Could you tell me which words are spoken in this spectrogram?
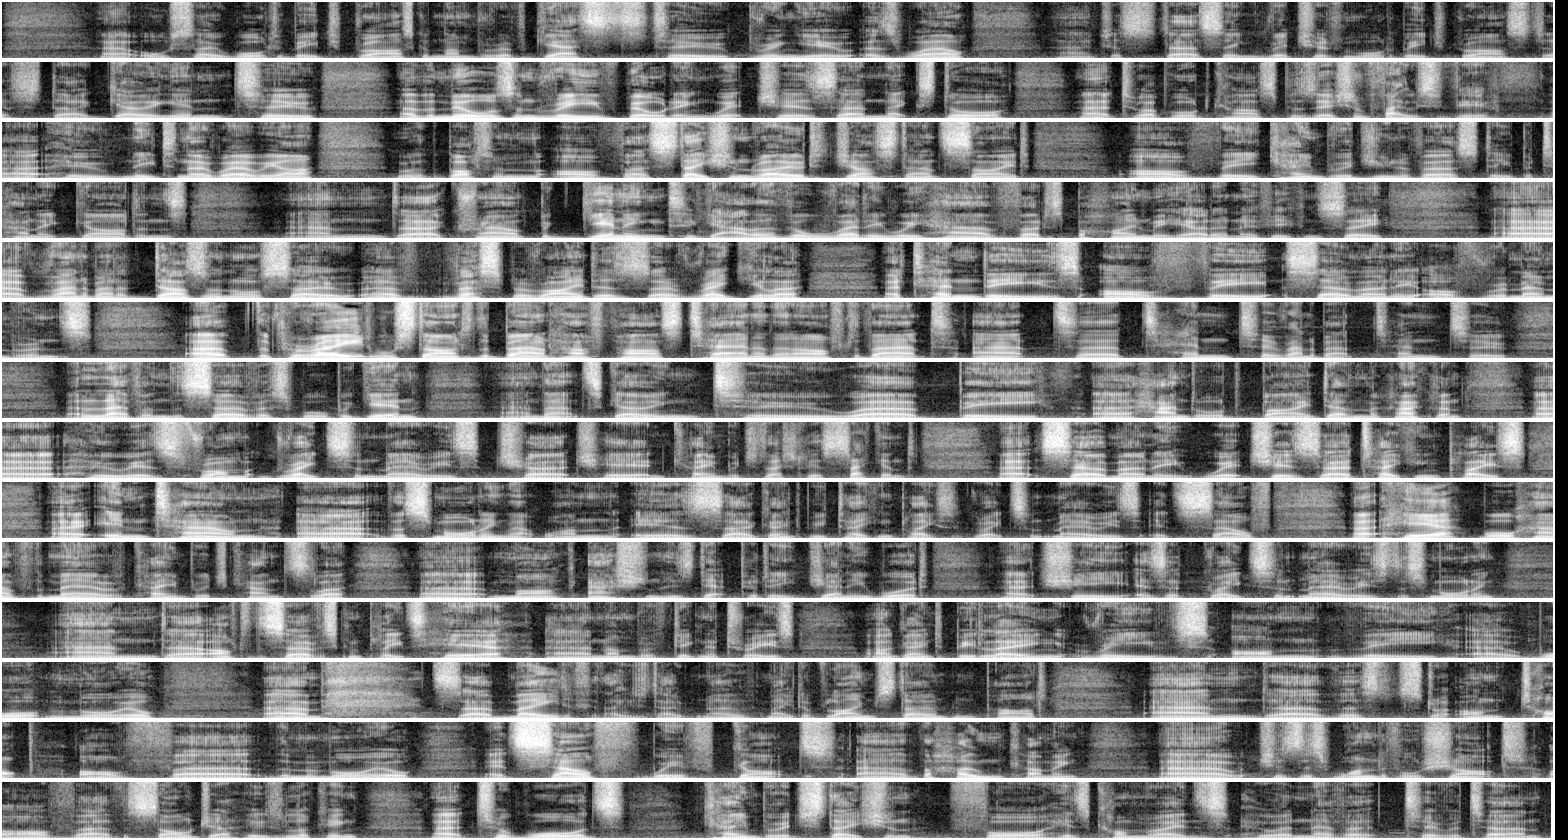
Uh, also, Waterbeach Brass. A number of guests to bring you as well. Uh, just uh, seeing Richard from Waterbeach Brass just uh, going into uh, the Mills and Reeve building, which is uh, next door uh, to our broadcast position. For those of you who need to know where we are, we're at the bottom of Station Road, just outside of the Cambridge University Botanic Gardens. And crowd beginning to gather. Already we have just behind me here. I don't know if you can see uh, around about a dozen or so uh, Vespa riders, uh, regular attendees of the ceremony of remembrance. Uh, the parade will start at about half past 10, and then after that, at uh, 10 to around about 10 to 11, the service will begin, and that's going to uh, be uh, handled by Devon McLachlan, uh, who is from Great St Mary's Church here in Cambridge. It's actually a second uh, ceremony which is uh, taking place uh, in town this morning. That one is going to be taking place at Great St Mary's itself. Here we'll have the Mayor of Cambridge, Councillor Mark Ashton, his deputy Jenny Wood. She is at Great St Mary's this morning. And uh, after the service completes here, a number of dignitaries are going to be laying wreaths on the uh, war memorial. Um, it's uh, made, for those who don't know, made of limestone in part, and uh, on top of uh, the memorial itself, we've got uh, the homecoming. Uh, which is this wonderful shot of uh, the soldier who's looking uh, towards Cambridge Station for his comrades who are never to return.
